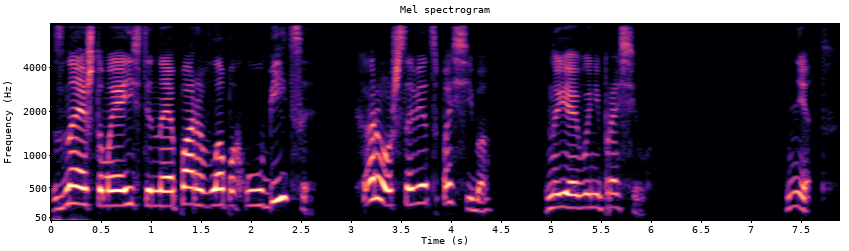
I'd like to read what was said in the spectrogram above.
зная, что моя истинная пара в лапах у убийцы? Хорош совет, спасибо. Но я его не просил». «Нет.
